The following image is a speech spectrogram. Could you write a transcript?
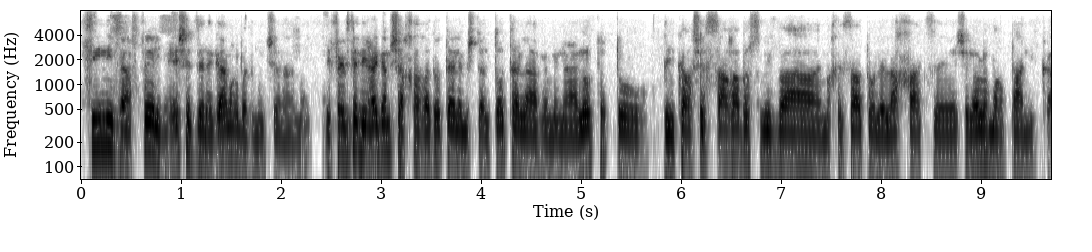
ציני ואפל, ויש את זה לגמרי בדמות שלנו. לפעמים זה נראה גם שהחרדות האלה משתלטות עליו ומנהלות אותו, בעיקר ששרה בסביבה מכניסה אותו ללחץ, אה, שלא לומר פאניקה.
